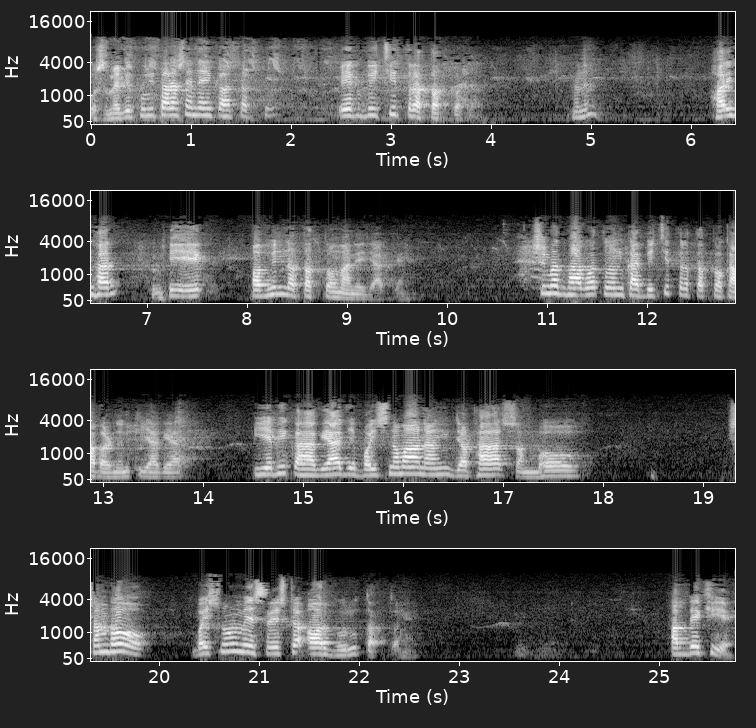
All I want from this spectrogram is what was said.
उसमें भी पूरी तरह से नहीं कह सकते। एक विचित्र तत्व है। है ना? हरिहर भी एक अभिन्न तत्व माने जाते हैं। श्रीमद भागवत में उनका विचित्र तत्व का वर्णन किया गया। ये भी कहा गया जे वैष्णवानंग जथा संभो। संभो वैष्णव में श्रेष्ठ और गुरु तत्व हैं। अब देखिए,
